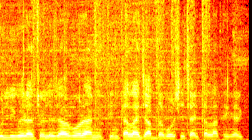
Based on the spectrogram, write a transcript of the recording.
গুলি করে চলে যাওয়ার পরে আমি তিন তিনতলায় জাবদা পড়ছি চারতলা থেকে আর কি।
